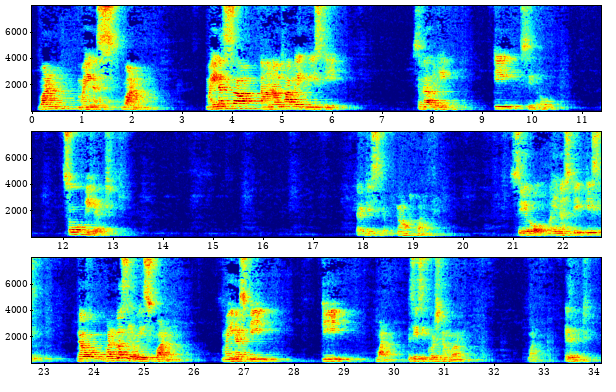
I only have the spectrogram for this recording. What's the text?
1 minus 1 minus tan alpha by 3 is t. Similarly, t 0. So we get that is 0, not 1. 0 minus t, t 0. Now 1 plus 0 is 1 minus t, t 1. This is equation number 1, isn't it?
